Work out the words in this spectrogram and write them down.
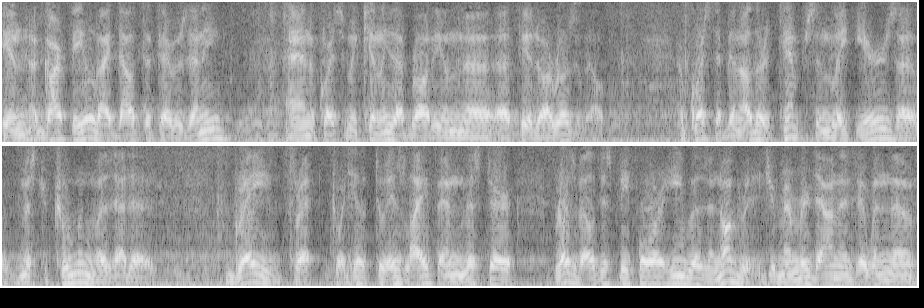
In uh, Garfield, I doubt that there was any, and of course McKinley that brought in uh, uh, Theodore Roosevelt. Of course, there have been other attempts in late years. Uh, Mr. Truman was at a grave threat toward his, to his life, and Mr. Roosevelt, just before he was inaugurated, you remember, down in, when the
